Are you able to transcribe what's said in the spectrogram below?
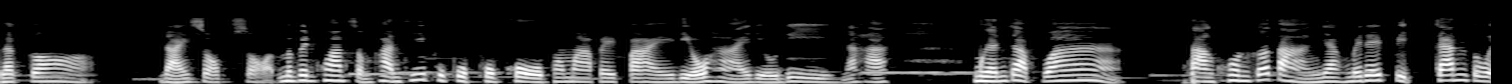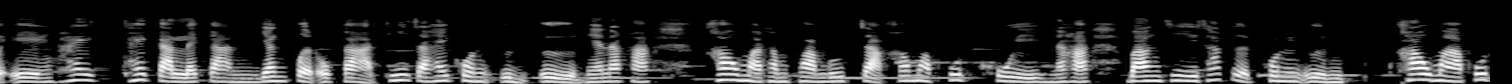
แล้วก็ไดซอฟสอดมันเป็นความสัมพันธ์ที่ผุผุโผโผล่มามาไปไปเดี๋ยวหายเดี๋ยวดีนะคะ เหมือนกับว่าต่างคนก็ต่างยังไม่ได้ปิดกั้นตัวเองให้ให้กันและกัน ยังเปิดโอกาสที่จะให้คนอื่นๆเนี่ยนะคะ เข้ามาทำความรู้จักเข้ามาพูดคุยนะคะ บางทีถ้าเกิดคนอื่น เข้ามาพูด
